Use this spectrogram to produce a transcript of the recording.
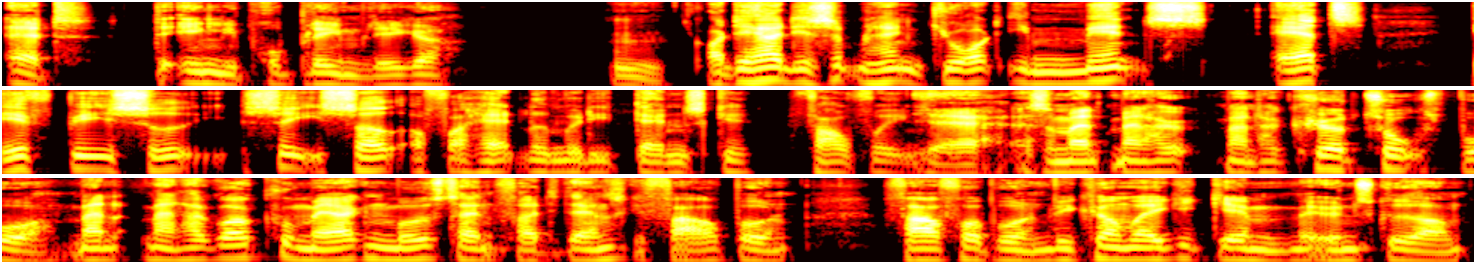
at det egentlige problem ligger. Mm. Og det har de simpelthen gjort, imens at FBC sad og forhandlede med de danske fagforeninger. Ja, altså man, man, har, man har kørt to spor. Man, man har godt kunne mærke en modstand fra de danske fagbund, fagforbund. Vi kommer ikke igennem med ønsket om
